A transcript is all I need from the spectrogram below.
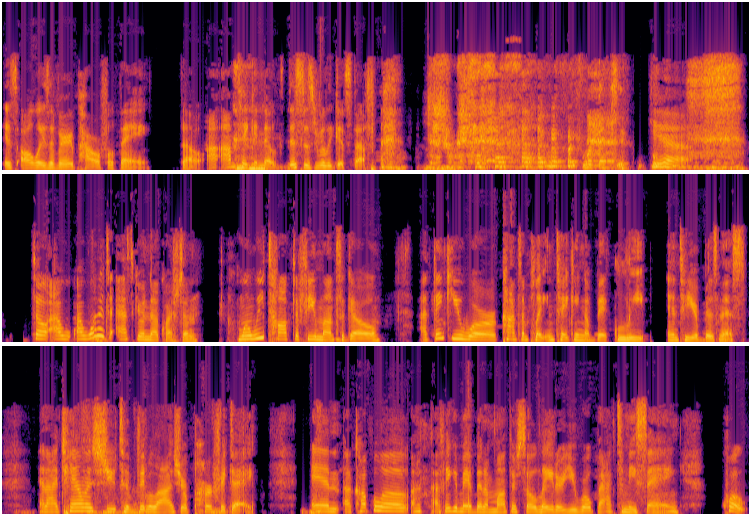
is always a very powerful thing. So I, am taking notes. This is really good stuff. thank you. Yeah. So I, I wanted to ask you another question. When we talked a few months ago, I think you were contemplating taking a big leap into your business and I challenged you to visualize your perfect day. And a couple of, I think it may have been a month or so later, you wrote back to me saying, quote,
